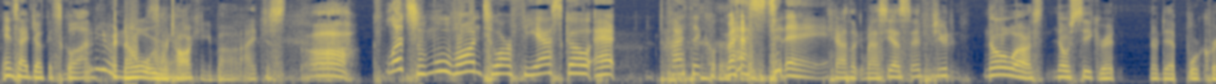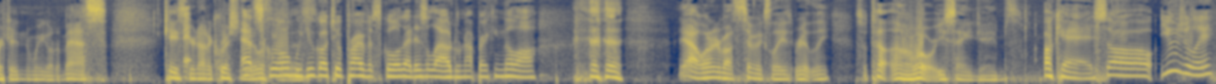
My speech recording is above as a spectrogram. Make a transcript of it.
Inside joke at school. I I'm don't even know what we were talking about. I just. Ugh. Let's move on to our fiasco at Catholic Mass today. Catholic mass. Yes, if you no uh, no secret, no dip. We're Christian. And we go to mass. In case you're not a Christian, At school, we do go to a private school that is allowed. We're not breaking the law. yeah, I learned about civics lately. So tell. Uh, what were you saying, James? Okay, so usually,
